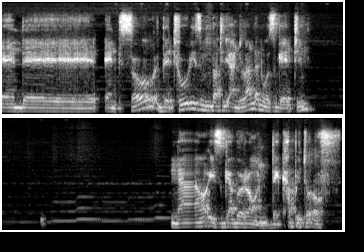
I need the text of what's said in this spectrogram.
And, uh, and so the tourism that and London was getting now is Gaborone, the capital of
